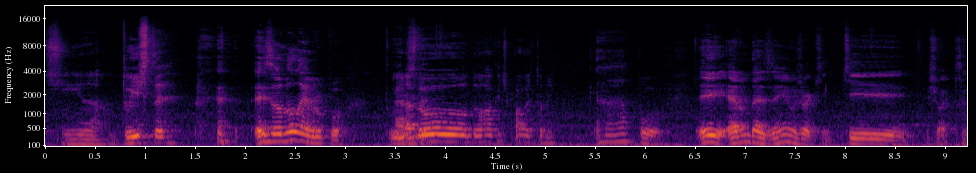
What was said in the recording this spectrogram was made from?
Tinha o Twister. Esse eu não lembro, pô. Era Twister. do, do Rocket Power também. Ah, pô. Ei, era um desenho, Joaquim, que. Joaquim.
